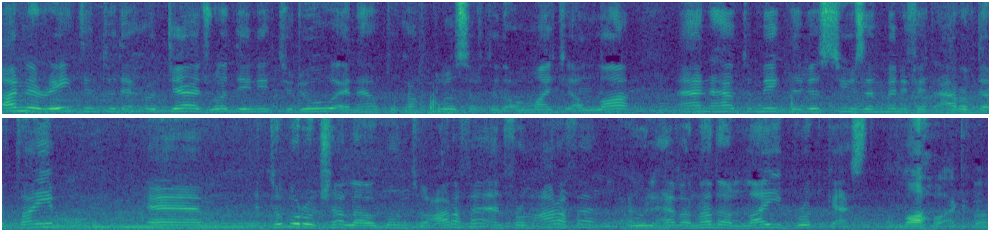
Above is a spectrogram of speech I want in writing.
are narrating to the Hujjaj what they need to do and how to come closer to the Almighty Allah and how to make the best use and benefit out of their time. Um, tomorrow, inshallah, we're going to Arafah, and from Arafah, we will have another live broadcast. Allahu Akbar,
